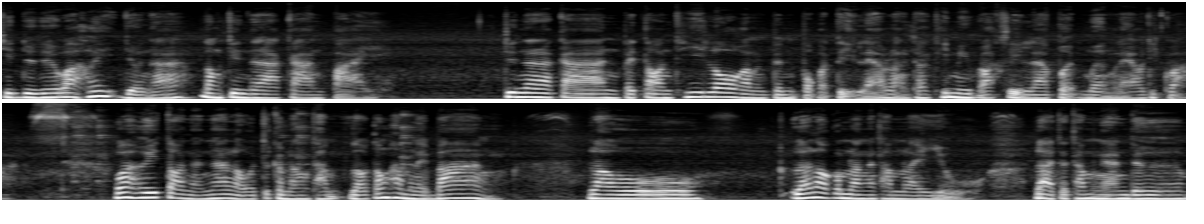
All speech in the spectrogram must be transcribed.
คิดดูด้วยว่าเฮ้ยเดี๋ยวนะ ลองจินตนาการไป จินตนาการไปตอนที่โลกมันเป็นปกติแล้วหลังจากที่มีวัคซีนแล้วเปิดเมืองแล้วดีกว่า ว่าเฮ้ยตอนนั้นน่ะเราจะกำลังทำเราต้องทำอะไรบ้าง เราแล้วเรากำลังจะทำอะไรอยู่เราอาจจะทำงานเดิม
